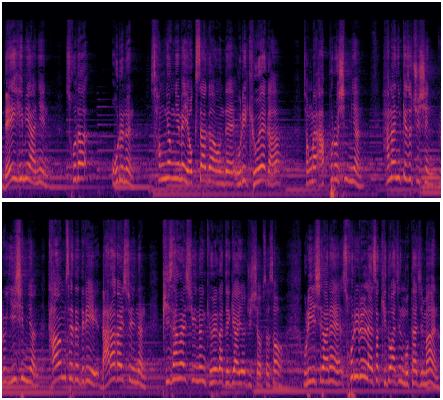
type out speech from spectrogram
내 힘이 아닌 쏟아 오르는 성령님의 역사 가운데 우리 교회가 정말 앞으로 10년 하나님께서 주신 그리고 20년 다음 세대들이 날아갈 수 있는 비상할 수 있는 교회가 되게 하여 주시옵소서. 우리 이 시간에 소리를 내서 기도하진 못하지만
